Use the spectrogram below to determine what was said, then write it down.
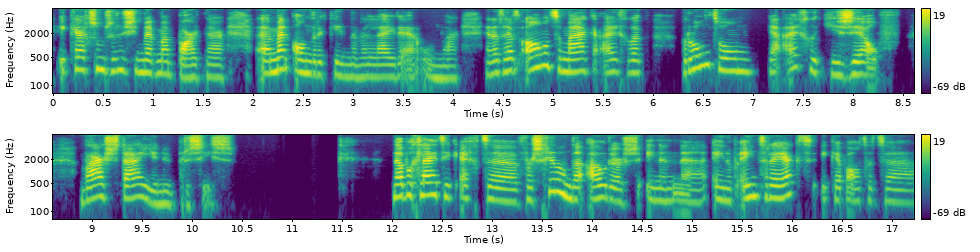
Ik krijg soms ruzie met mijn partner. Uh, mijn andere kinderen lijden eronder. En dat heeft allemaal te maken eigenlijk rondom, ja, eigenlijk jezelf. Waar sta je nu precies? Nou begeleid ik echt uh, verschillende ouders in een uh, één op één traject. Ik heb altijd uh,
